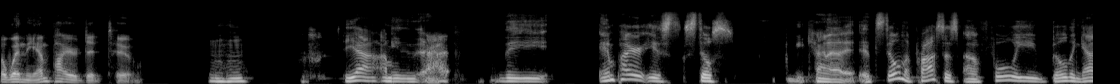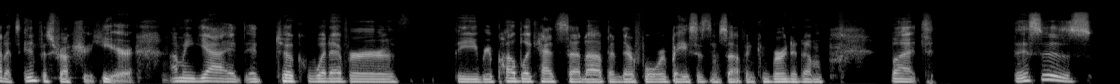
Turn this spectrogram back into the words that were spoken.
but when the Empire did too. hmm Yeah, I mean, the empire is still kind of it's still in the process of fully building out its infrastructure here. I mean, yeah, it, it took whatever the Republic had set up and their forward bases and stuff and converted them, but this is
